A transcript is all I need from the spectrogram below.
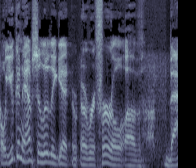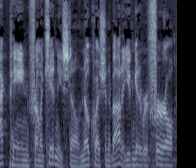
Oh, you can absolutely get a referral of back pain from a kidney stone, no question about it. You can get a referral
